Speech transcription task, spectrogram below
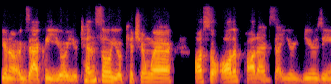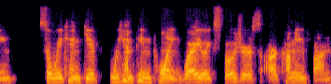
you know, exactly your utensil, your kitchenware, also all the products that you're using, so we can give we can pinpoint where your exposures are coming from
